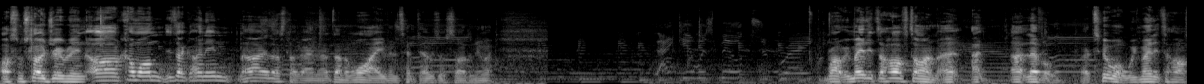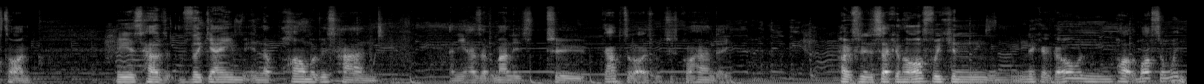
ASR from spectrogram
Oh, some slow dribbling. Oh, come on. Is that going in? No, that's not going in. I don't know why I even attempted that. was offside anyway. Right, we made it to half time at, at, at level. At 2 all, we've made it to half time. He has had the game in the palm of his hand and he hasn't managed to capitalise, which is quite handy. Hopefully, the second half we can nick a goal and part the bus and win.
